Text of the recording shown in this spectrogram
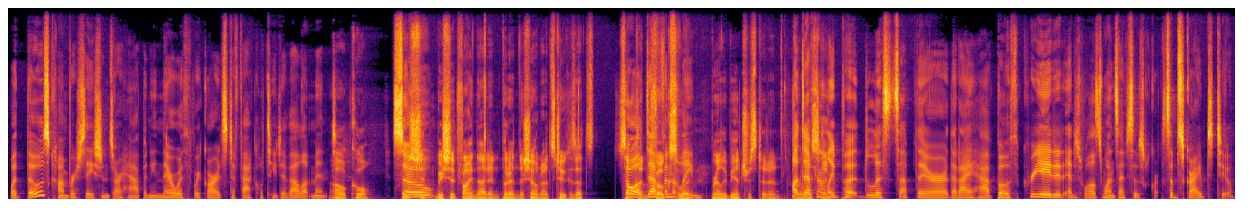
what those conversations are happening there with regards to faculty development. Oh, cool. So we should, we should find that and put it in the show notes too, because that's oh, something oh, folks would really be interested in. I'll definitely listening. put lists up there that I have both created as well as ones I've subscri- subscribed to.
